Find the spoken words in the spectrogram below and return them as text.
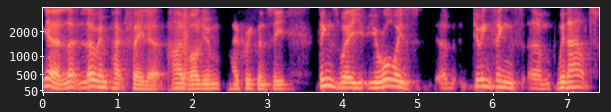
Yeah, low, low, impact failure, high volume, high frequency, things where you, you're always uh, doing things um, without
